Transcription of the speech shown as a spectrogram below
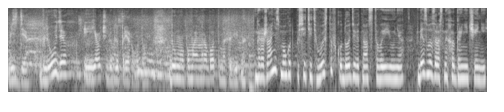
везде, в людях, и я очень люблю природу. Думаю, по моим работам это видно. Горожане смогут посетить выставку до 19 июня без возрастных ограничений.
